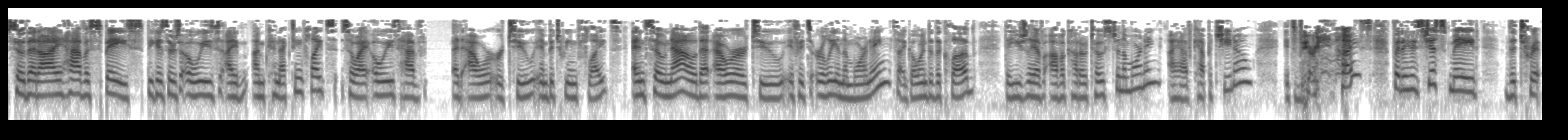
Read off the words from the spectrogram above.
So that I have a space because there's always I'm I'm connecting flights, so I always have an hour or two in between flights. And so now that hour or two, if it's early in the morning, so I go into the club. They usually have avocado toast in the morning. I have cappuccino. It's very nice, but it has just made the trip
